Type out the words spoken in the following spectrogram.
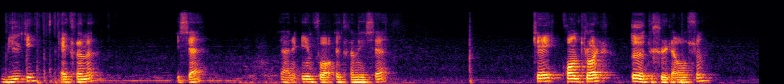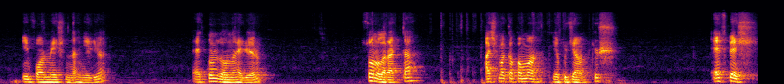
Bilgi ekranı ise yani info ekranı ise K kontrol I tuşuyla olsun. Information'dan geliyor. Evet bunu da onaylıyorum. Son olarak da açma kapama yapacağım tuş F5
